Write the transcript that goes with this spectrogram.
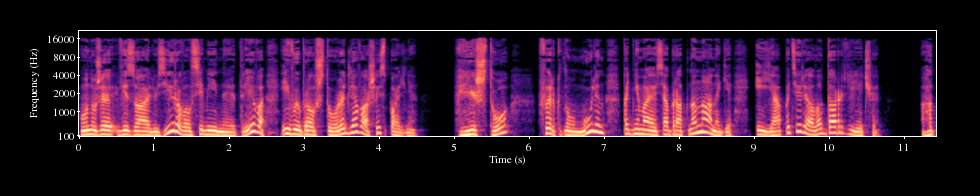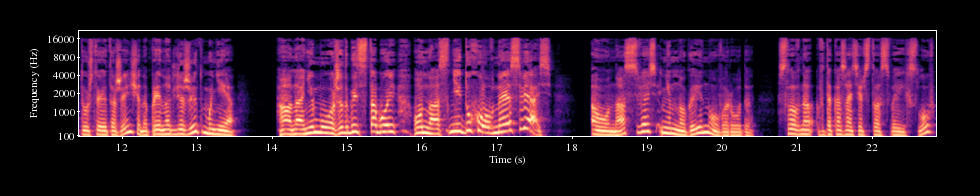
он уже визуализировал семейное древо и выбрал шторы для вашей спальни». «И что?» Фыркнул Мулин, поднимаясь обратно на ноги, и я потеряла дар речи. «А то, что эта женщина принадлежит мне. Она не может быть с тобой, у нас с ней духовная связь!» «А у нас связь немного иного рода». Словно в доказательство своих слов,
